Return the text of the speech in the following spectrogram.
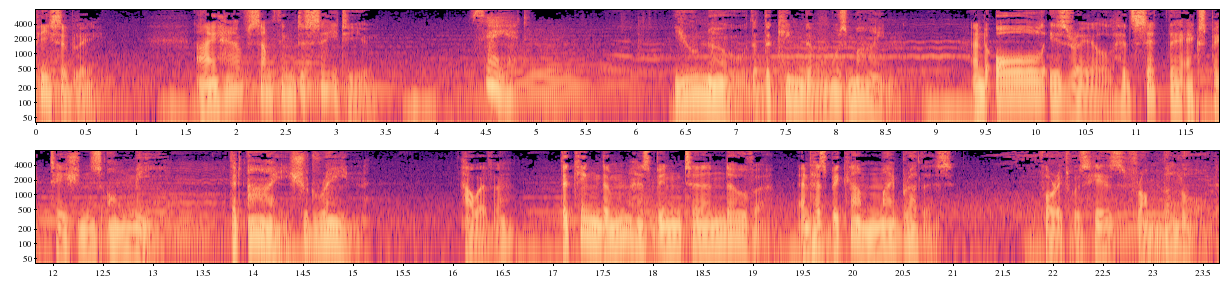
Peaceably. I have something to say to you. Say it. You know that the kingdom was mine, and all Israel had set their expectations on me, that I should reign. However, the kingdom has been turned over and has become my brother's, for it was his from the Lord.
